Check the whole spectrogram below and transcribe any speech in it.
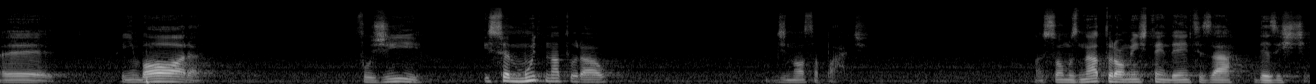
é, ir embora, fugir. Isso é muito natural de nossa parte. Nós somos naturalmente tendentes a desistir.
